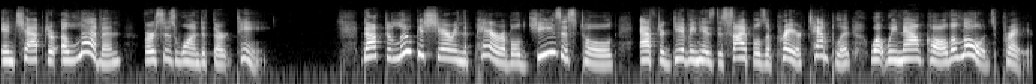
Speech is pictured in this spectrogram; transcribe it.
in chapter 11, verses 1 to 13. Dr. Luke is sharing the parable Jesus told after giving his disciples a prayer template, what we now call the Lord's Prayer.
